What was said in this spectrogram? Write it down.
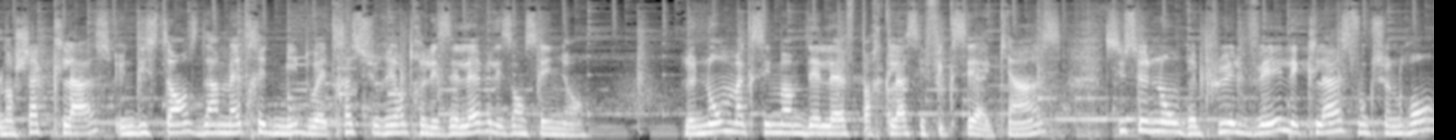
dans chaque classe, une distance d'un mètre et demi doit être assurée entre les élèves et les enseignants. Le nombre maximum d'élèves par classe est fixé à 15. Si ce nombre est plus élevé, les classes fonctionneront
